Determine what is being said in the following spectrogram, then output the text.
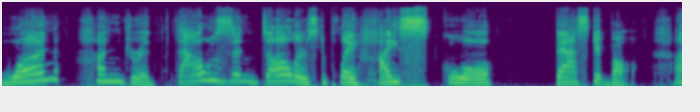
$100,000 to play high school basketball. A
